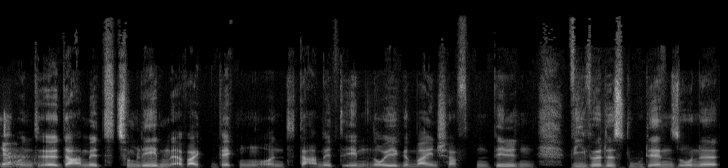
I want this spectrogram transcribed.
ja. und äh, damit zum Leben erwecken und damit eben neue Gemeinschaften bilden. Wie würdest du denn so eine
